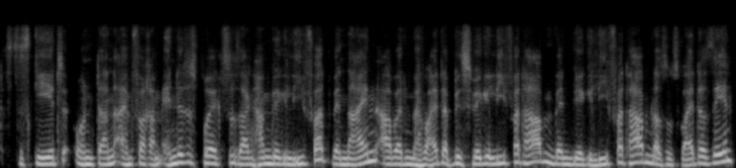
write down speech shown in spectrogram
dass das geht. Und dann einfach am Ende des Projekts zu sagen, haben wir geliefert? Wenn nein, arbeiten wir weiter, bis wir geliefert haben. Wenn wir geliefert haben, lass uns weitersehen.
